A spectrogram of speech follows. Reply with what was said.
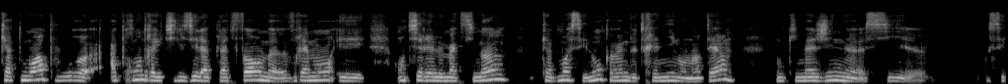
quatre mois pour apprendre à utiliser la plateforme vraiment et en tirer le maximum quatre mois, c'est long quand même de training en interne. Donc imagine euh, si euh, c'est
